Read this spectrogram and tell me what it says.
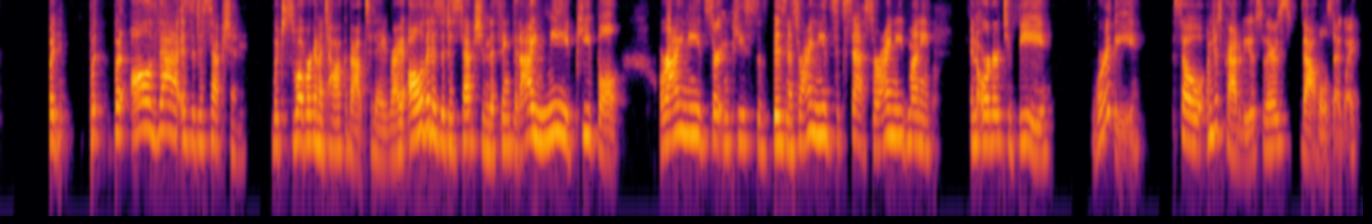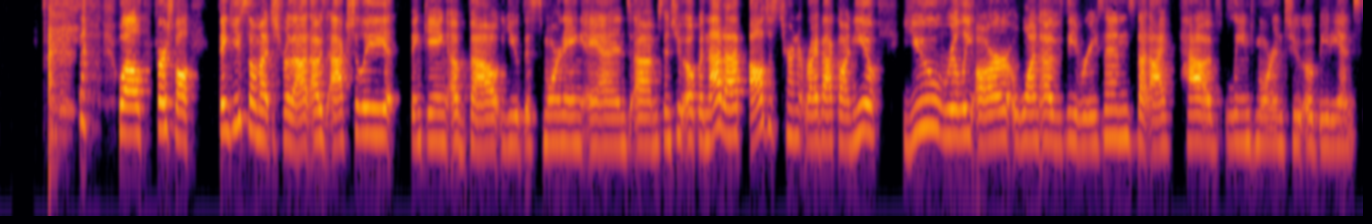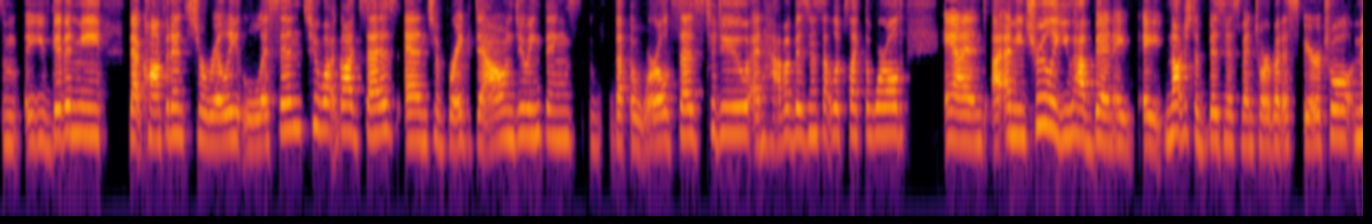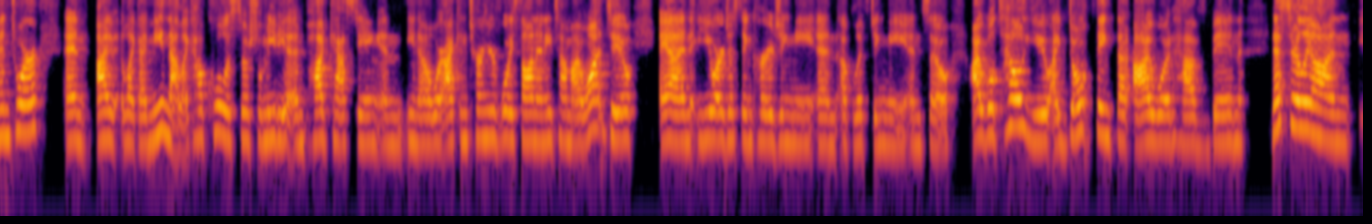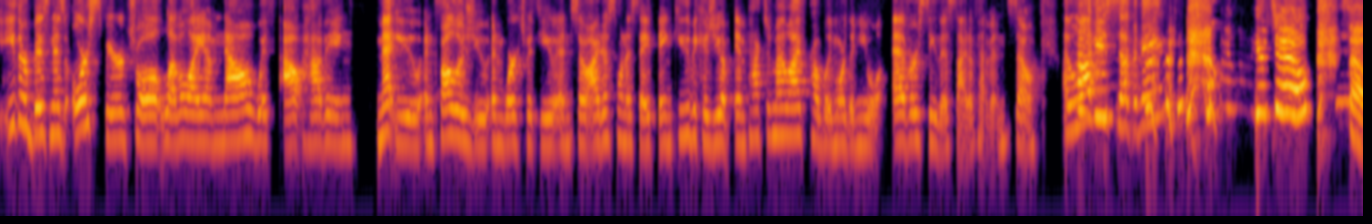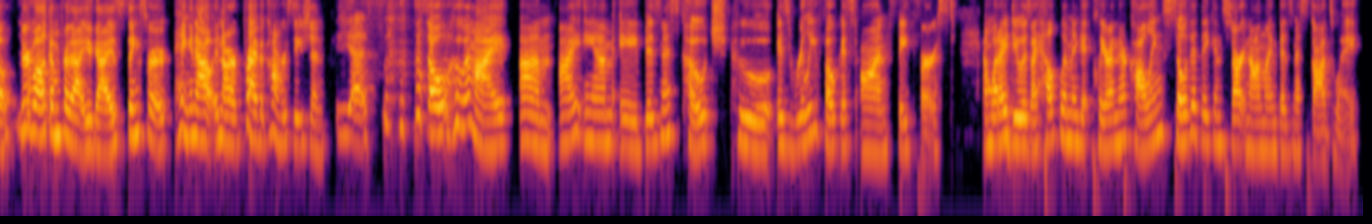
But but but all of that is a deception, which is what we're going to talk about today, right? All of it is a deception to think that I need people or I need certain pieces of business or I need success or I need money in order to be worthy. So I'm just proud of you. So there's that whole segue. Well, first of all, thank you so much for that. I was actually thinking about you this morning. And um, since you opened that up, I'll just turn it right back on you. You really are one of the reasons that I have leaned more into obedience. You've given me that confidence to really listen to what God says and to break down doing things that the world says to do and have a business that looks like the world and I, mean truly you have been a a not just a business mentor but a spiritual mentor. And i like i mean that like how cool is social media and podcasting and you know where i can turn your voice on anytime i want to. And you are just encouraging me and uplifting me. And so i will tell you i don't think that i would have been necessarily on either business or spiritual level i am now without having met you and follows you and worked with you. And so I just want to say thank you because you have impacted my life probably more than you will ever see this side of heaven. So I love you, Stefanie. I love you too. So you're welcome for that, you guys. Thanks for hanging out in our private conversation. Yes. so who am I? Um, I am a business coach who is really focused on faith first. And what I do is I help women get clear on their calling so that they can start an online business God's way.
